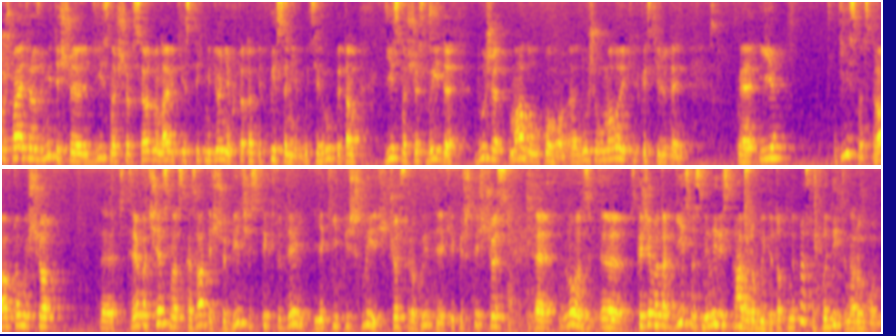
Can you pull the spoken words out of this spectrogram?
ви ж маєте розуміти, що дійсно, що все одно навіть із тих мільйонів, хто там підписані у ці групи, там дійсно щось вийде дуже мало у кого, е, дуже у малої кількості людей. Е, І дійсно, справа в тому, що е, треба чесно сказати, що більшість тих людей, які пішли щось робити, які пішли щось, ну скажімо так, дійсно сміливі справи робити, тобто не просто ходити на роботу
